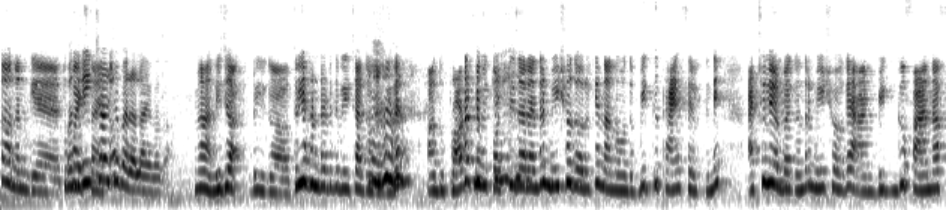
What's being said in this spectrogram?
ಸೊ ನನಗೆ ತುಂಬಾ ರೀಚಾರ್ಜ್ ಬರಲ್ಲ ಇವಾಗ. ಹಾ ನಿಜ. ಈಗ ತ್ರೀ ಹಂಡ್ರೆಡ್ಗೆ ರೀಚಾರ್ಜ್ ಆಗಿದೆ ಅದು ಪ್ರಾಡಕ್ಟ್ ನಿಮಗೆ ಕೊಟ್ಟಿದ್ದಾರೆ ಅಂದರೆ ಮೀಶೋದವ್ರಿಗೆ ನಾನು ಒಂದು ಬಿಗ್ ಥ್ಯಾಂಕ್ಸ್ ಹೇಳ್ತೀನಿ. ಆ್ಯಕ್ಚುಲಿ ಹೇಳ್ಬೇಕಂದ್ರೆ ಮೀಶೋಗೆ I am big fan of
